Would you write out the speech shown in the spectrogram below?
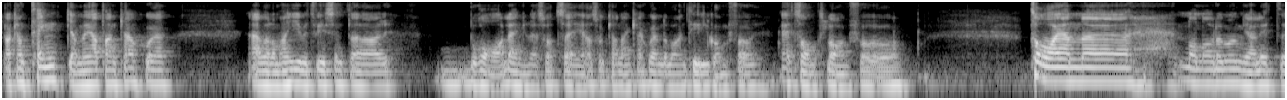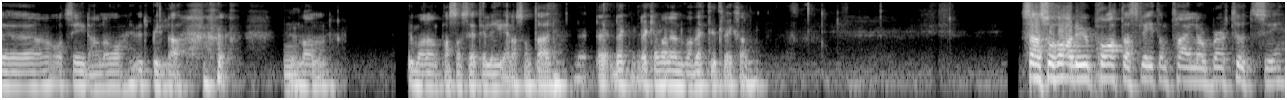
Jag kan tänka mig att han kanske, även om han givetvis inte är bra längre så att säga, så kan han kanske ändå vara en tillgång för ett sånt lag för att ta en, eh, någon av de unga lite eh, åt sidan och utbilda hur, Mm. man, hur man anpassar sig till ligan och sånt där. Det, det, det kan väl ändå vara vettigt liksom. Sen så har det ju pratats lite om Tyler Bertuzzi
